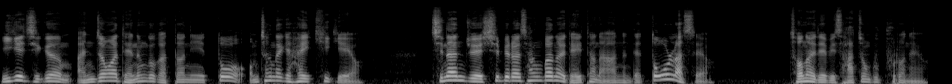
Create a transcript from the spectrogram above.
이게 지금 안정화되는 것 같더니 또 엄청나게 하이킥이에요. 지난주에 11월 상반월 데이터 나왔는데 또 올랐어요. 전월 대비 4.9%네요.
